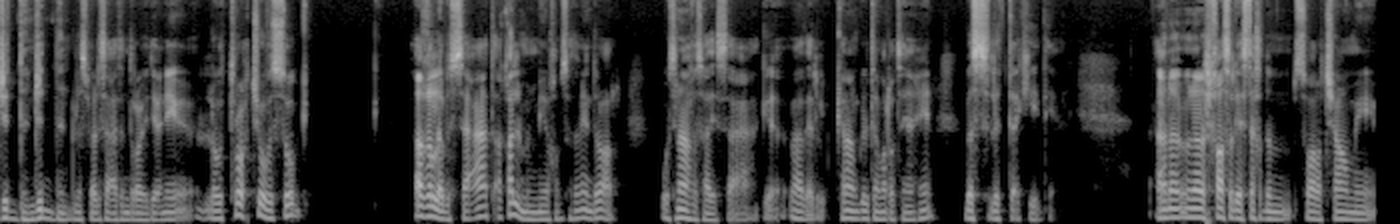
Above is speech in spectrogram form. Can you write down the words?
جدا جدا بالنسبة لساعة أندرويد يعني. لو تروح تشوف السوق أغلب الساعات أقل من 185 دولار وتنافس هذه الساعة. هذا الكلام قلته مرتين الحين بس للتأكيد يعني. أنا من الأشخاص اللي أستخدم صورة شاومي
